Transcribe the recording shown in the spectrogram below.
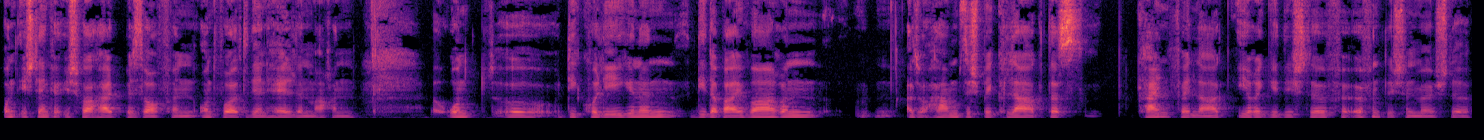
und ich denke, ich war halb besoffen und wollte den Helden machen. Und äh, die Kolleginnen, die dabei waren, also haben sich beklagt, dass kein Verlag ihre Gedichte veröffentlichen möchte.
